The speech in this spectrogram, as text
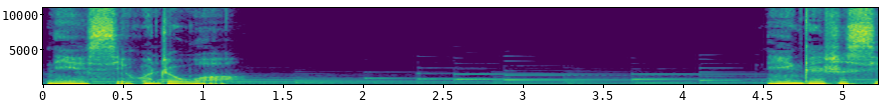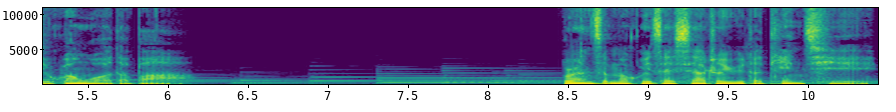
你也喜欢着我，应该是喜欢我的吧？不然怎么会在下着雨的天气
